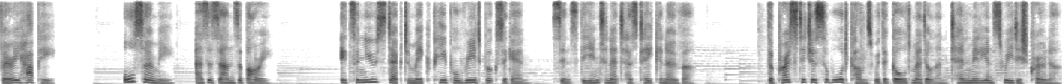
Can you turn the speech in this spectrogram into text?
very happy. Also me, as a Zanzibari. It's a new step to make people read books again, since the internet has taken over. The prestigious award comes with a gold medal and 10 million Swedish krona.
